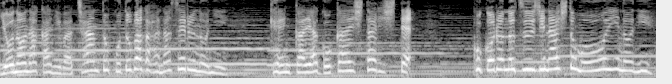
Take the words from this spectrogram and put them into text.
世の中にはちゃんと言葉が話せるのに喧嘩や誤解したりして心の通じない人も多いのに。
